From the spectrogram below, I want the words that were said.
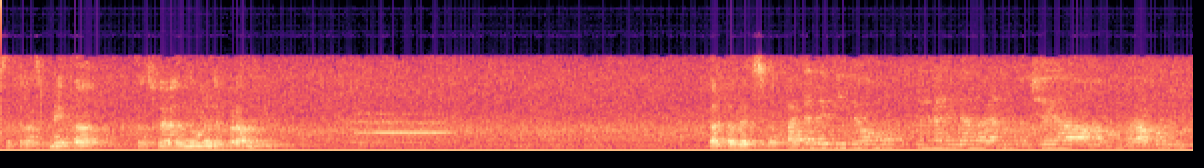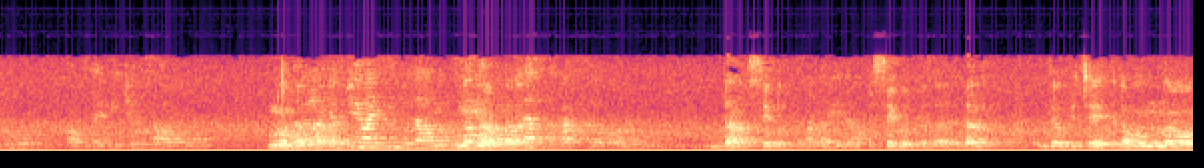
să transmită, transferă numele brandului. Dacă aveți... Partea de video se realizează abia după ce a cumpărat produsul sau serviciu sau... Nu neapărat. La ce e mai simplu de la produsul nu neapărat. ca să... Da, sigur că da. Sigur că da. Dar de obicei, la un uh,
